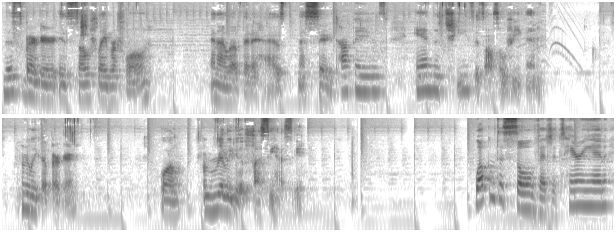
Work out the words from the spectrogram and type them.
This burger is so flavorful and I love that it has necessary toppings and the cheese is also vegan. Really good burger. Well, a really good fussy hussy. Welcome to Soul Vegetarian,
